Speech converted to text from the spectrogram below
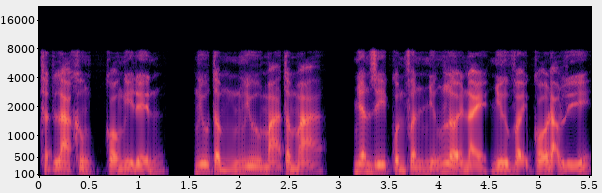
thật là không có nghĩ đến, ngưu tầm ngưu mã tầm mã, nhân di quần phân những lời này như vậy có đạo lý,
